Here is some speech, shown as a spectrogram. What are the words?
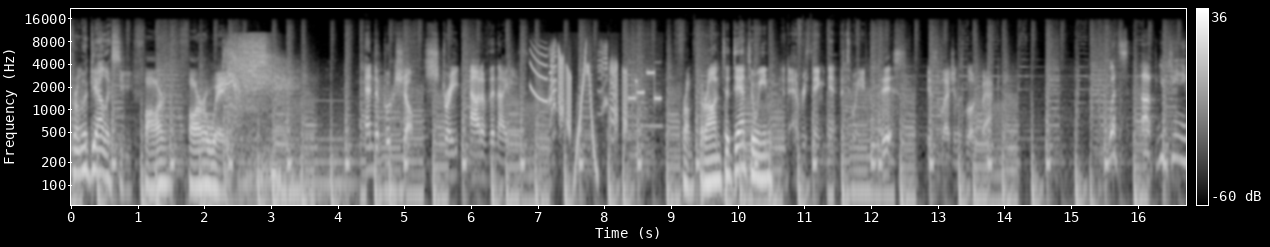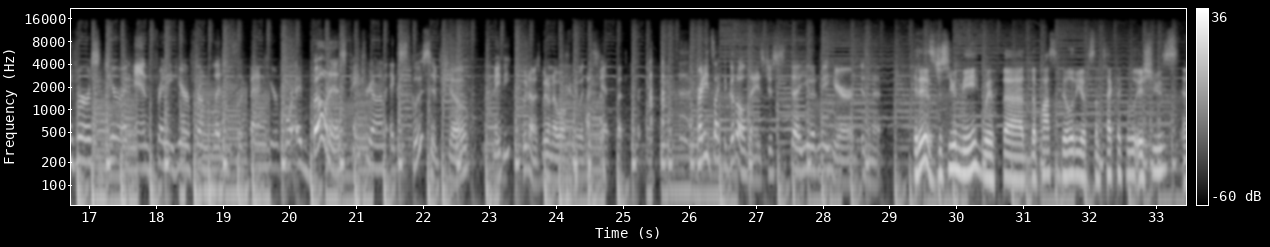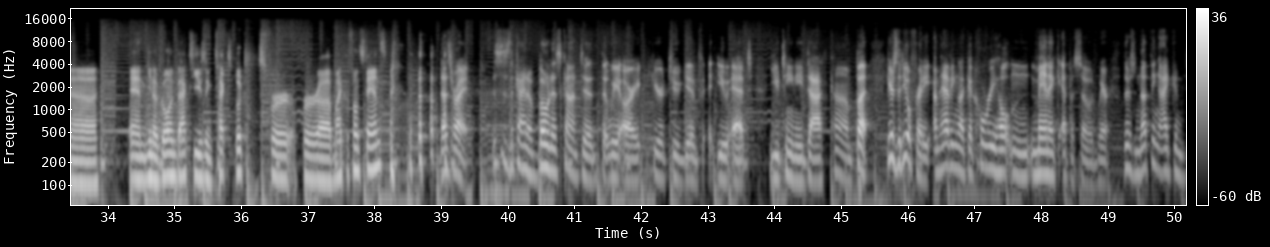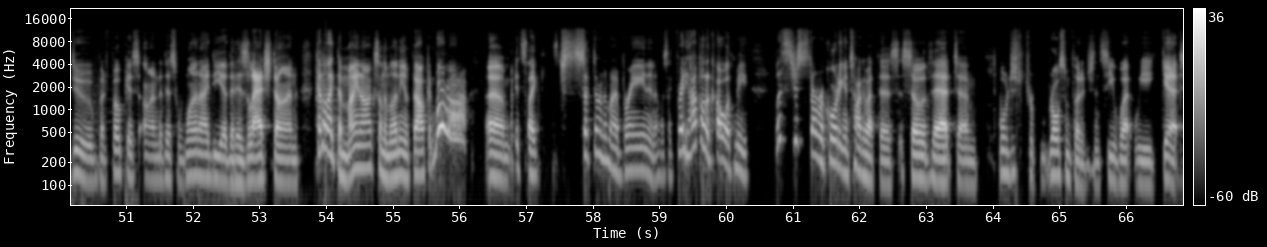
from a galaxy far, far away. And a bookshelf straight out of the 90s. From Thrawn to Dantooine. And everything in between. This is Legends Look Back. What's up, Utinni-verse? Jared and Freddie here from Legends Look Back here for a bonus Patreon exclusive show. Maybe? Who knows? We don't know what we're going to do with this yet, but Freddie, it's like the good old days, just uh, you and me here, isn't it? It is just you and me with uh, the possibility of some technical issues. Uh, and you know, going back to using textbooks for for uh, microphone stands. That's right. This is the kind of bonus content that we are here to give you at utinni.com. But here's the deal, Freddie. I'm having like a Corey Hilton manic episode where there's nothing I can do but focus on this one idea that has latched on, kind of like the mynocks on the Millennium Falcon. Um, it's like it's just sucked onto my brain, and I was like, Freddie, hop on a call with me. Let's just start recording and talk about this so that um, we'll just roll some footage and see what we get.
